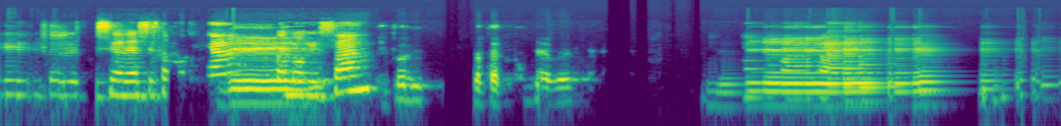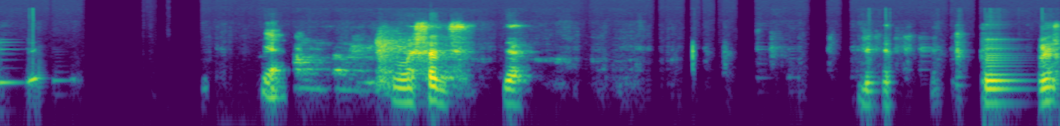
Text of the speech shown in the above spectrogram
Di sistem di penulisan itu di di Ya. message ya. Ditulis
